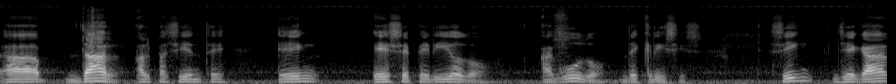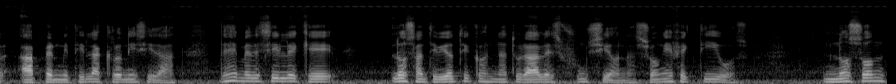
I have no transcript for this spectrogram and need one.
ah, dar al paciente en ese periodo agudo de crisis, sin llegar a permitir la cronicidad. Déjeme decirle que los antibióticos naturales funcionan, son efectivos, no son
